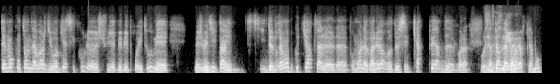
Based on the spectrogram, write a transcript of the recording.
tellement content de l'avoir. Je dis, OK, c'est cool, euh, je suis bébé pro et tout, mais, mais je me dis, putain, il, donne vraiment beaucoup de cartes. Là, pour moi, la valeur de ces cartes perd, voilà, ça perd de la valeur, clairement.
